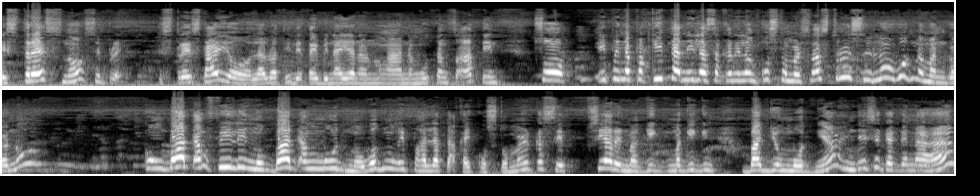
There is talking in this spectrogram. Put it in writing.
stress, no? Siyempre, stress tayo. Lalo at hindi tayo binayan ng mga nangutang sa atin. So, ipinapakita nila sa kanilang customers na stress sila. Huwag naman ganun. Kung bad ang feeling mo, bad ang mood mo, wag mong ipahalata kay customer kasi siya rin magig- magiging bad yung mood niya. Hindi siya gaganahan.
